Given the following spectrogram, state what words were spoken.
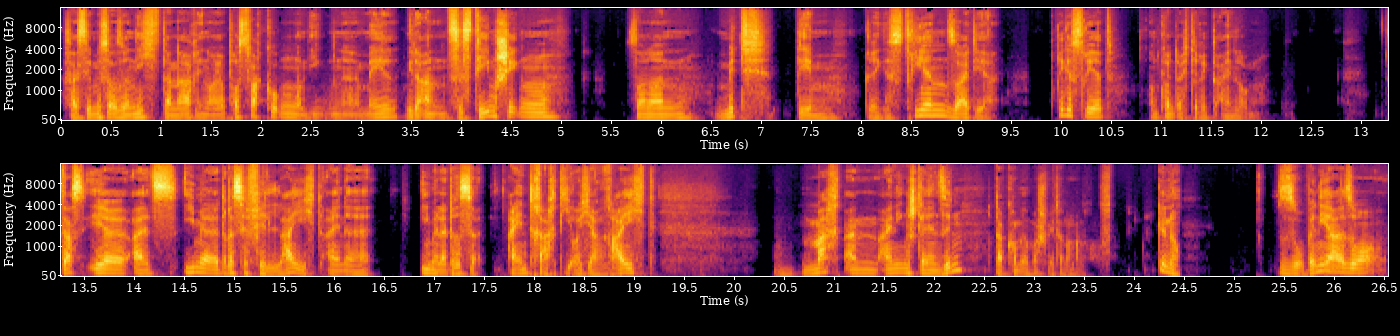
Das heißt, ihr müsst also nicht danach in euer Postfach gucken und irgendeine Mail wieder ans System schicken, sondern mit dem Registrieren seid ihr registriert und könnt euch direkt einloggen. Dass ihr als E-Mail-Adresse vielleicht eine E-Mail-Adresse eintragt, die euch erreicht, macht an einigen Stellen Sinn. Da kommen wir aber später nochmal drauf. Genau. So, wenn ihr also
